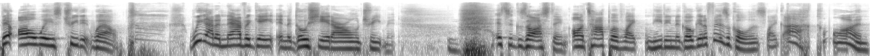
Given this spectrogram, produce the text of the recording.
they're always treated well. we got to navigate and negotiate our own treatment. it's exhausting on top of like needing to go get a physical. It's like, ah, come on.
